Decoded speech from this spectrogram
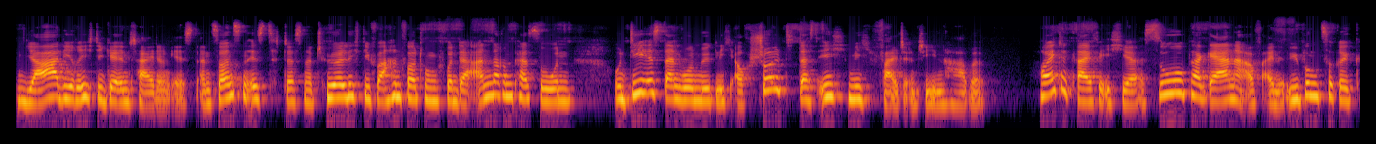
ja die richtige Entscheidung ist. Ansonsten ist das natürlich die Verantwortung von der anderen Person und die ist dann womöglich auch schuld, dass ich mich falsch entschieden habe. Heute greife ich hier super gerne auf eine Übung zurück.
